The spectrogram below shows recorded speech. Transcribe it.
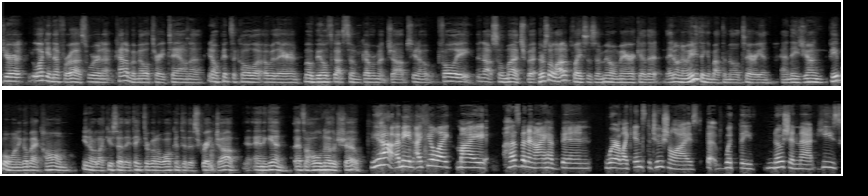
if you're lucky enough for us, we're in a kind of a military town, uh, you know, Pensacola over there, and Mobile's got some government jobs, you know, Foley, not so much, but there's a lot of places in middle America that they don't know anything about the military. And, and these young people want to go back home you know, like you said, they think they're going to walk into this great job. And again, that's a whole nother show. Yeah. I mean, I feel like my husband and I have been we're like institutionalized with the notion that he's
